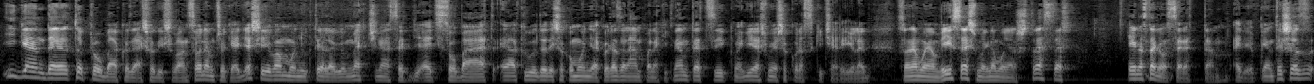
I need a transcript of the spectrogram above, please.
Igen, de több próbálkozásod is van, szóval nem csak egy esély van, mondjuk tényleg megcsinálsz egy, egy szobát, elküldöd, és akkor mondják, hogy az a lámpa nekik nem tetszik, meg ilyesmi, és akkor azt kicseréled. Szóval nem olyan vészes, meg nem olyan stresszes. Én azt nagyon szerettem egyébként, és az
